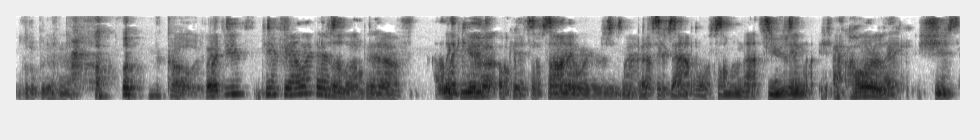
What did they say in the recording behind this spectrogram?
a little bit of a mm-hmm. problem in the code. But do you, do you feel like there's a little bit of like you have okay, so Sanne Wevers is my best example of someone that's using I call her like she's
